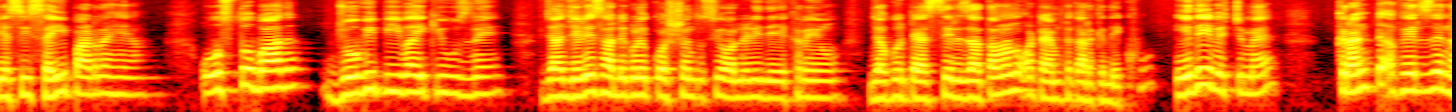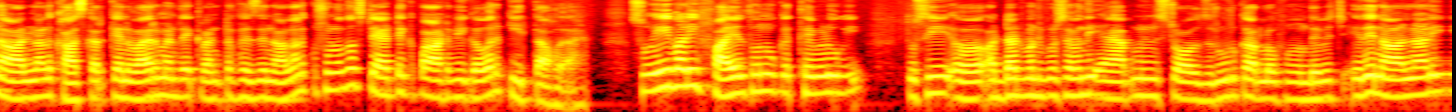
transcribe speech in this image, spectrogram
ਕਿ ਅਸੀਂ ਸਹੀ ਪੜ ਰਹੇ ਹਾਂ ਉਸ ਤੋਂ ਬਾਅਦ ਜੋ ਵੀ ਪੀ ਵਾਈ ਕਿਊਜ਼ ਨੇ ਜਾਂ ਜਿਹੜੇ ਸਾਡੇ ਕੋਲੇ ਕੁਐਸਚਨ ਤੁਸੀਂ ਆਲਰੇਡੀ ਦੇਖ ਰਹੇ ਹੋ ਜਾਂ ਕੋਈ ਟੈਸਟ ਸੀਰੀਜ਼ ਆ, ਤਾਂ ਉਹਨਾਂ ਨੂੰ ਅਟੈਂਪਟ ਕਰਕੇ ਦੇਖੋ। ਇਹਦੇ ਵਿੱਚ ਮੈਂ ਕਰੰਟ ਅਫੇਅਰਸ ਦੇ ਨਾਲ ਨਾਲ, ਖਾਸ ਕਰਕੇ এনवायरमेंट ਦੇ ਕਰੰਟ ਅਫੇਅਰਸ ਦੇ ਨਾਲ ਨਾਲ ਕੁਝ ਉਹਨਾਂ ਦਾ ਸਟੈਟਿਕ ਪਾਰਟ ਵੀ ਕਵਰ ਕੀਤਾ ਹੋਇਆ ਹੈ। ਸੋ ਇਹ ਵਾਲੀ ਫਾਈਲ ਤੁਹਾਨੂੰ ਕਿੱਥੇ ਮਿਲੂਗੀ? ਤੁਸੀਂ ਅੱਡਾ 24/7 ਦੀ ਐਪ ਨੂੰ ਇੰਸਟਾਲ ਜ਼ਰੂਰ ਕਰ ਲਓ ਫੋਨ ਦੇ ਵਿੱਚ। ਇਹਦੇ ਨਾਲ ਨਾਲ ਹੀ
